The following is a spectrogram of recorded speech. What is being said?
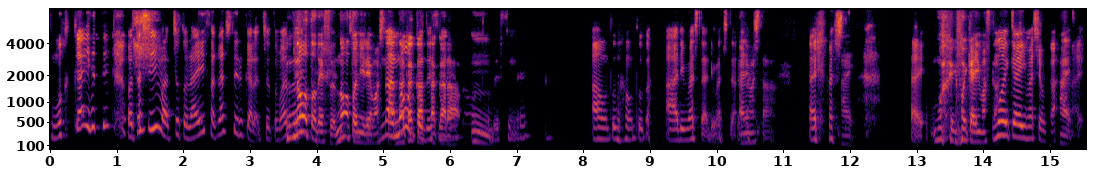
もう一回言って。私今ちょっと LINE 探してるから、ちょっと待って。ノートですノートに入れましたな長かったから、ノートうんですね。あ、本当だ、本当だ。あ、ありました、ありました。ありまし。たありました。はいはい。もうもう一回言いますか？もう一回言いましょうか。はい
